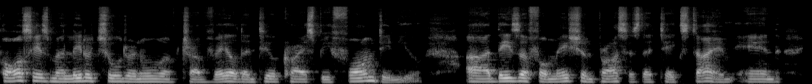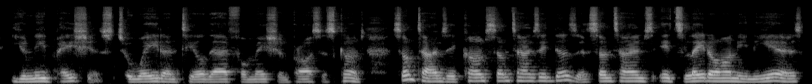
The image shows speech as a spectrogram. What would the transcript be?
paul says my little children who have travailed until christ be formed in you uh, there's a formation process that takes time and you need patience to wait until that formation process comes sometimes it comes sometimes it doesn't sometimes it's later on in years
